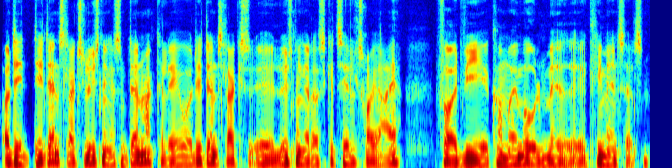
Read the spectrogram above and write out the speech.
Og det, det er den slags løsninger, som Danmark kan lave, og det er den slags øh, løsninger, der skal til, tror jeg, for at vi øh, kommer i mål med øh, klimaindsatsen.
